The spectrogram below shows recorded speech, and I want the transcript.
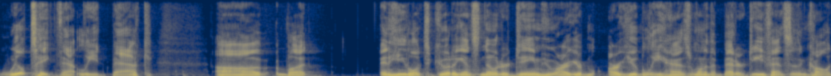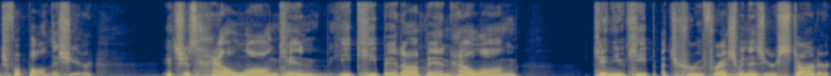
we'll take that lead back." Uh, but and he looked good against Notre Dame, who argu- arguably has one of the better defenses in college football this year. It's just how long can he keep it up, and how long can you keep a true freshman as your starter?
